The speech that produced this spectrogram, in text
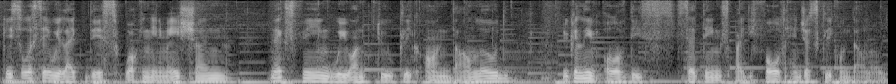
Okay, so let's say we like this walking animation. Next thing, we want to click on download. You can leave all of these settings by default and just click on download.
